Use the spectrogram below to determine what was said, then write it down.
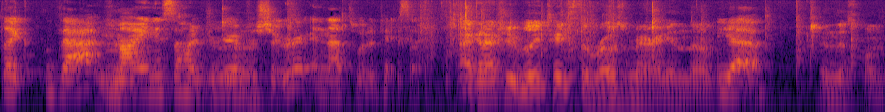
like that minus 100 grams Yeah. of sugar and that's what it tastes like. I can actually really taste the rosemary in them. Yeah, in this one.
